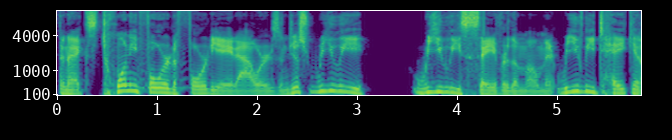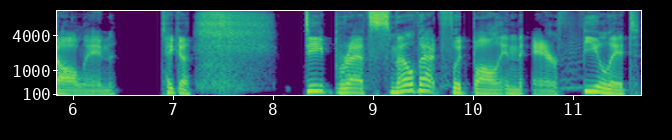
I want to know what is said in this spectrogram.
the next 24 to 48 hours and just really, really savor the moment, really take it all in, take a deep breath, smell that football in the air, feel it,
